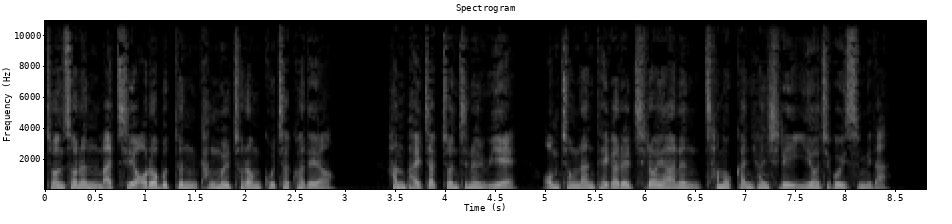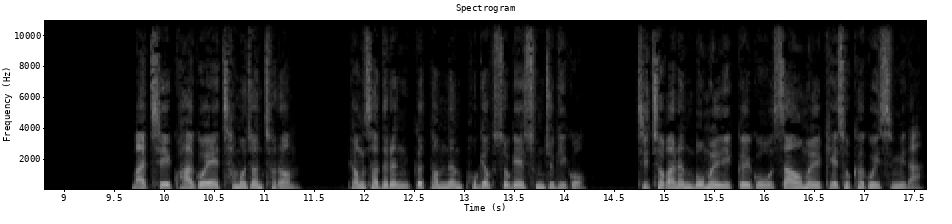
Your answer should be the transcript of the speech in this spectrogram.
전선은 마치 얼어붙은 강물처럼 고착화되어 한 발짝 전진을 위해 엄청난 대가를 치러야 하는 참혹한 현실이 이어지고 있습니다. 마치 과거의 참호전처럼 병사들은 끝없는 폭격 속에 숨죽이고 지쳐가는 몸을 이끌고 싸움을 계속하고 있습니다.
